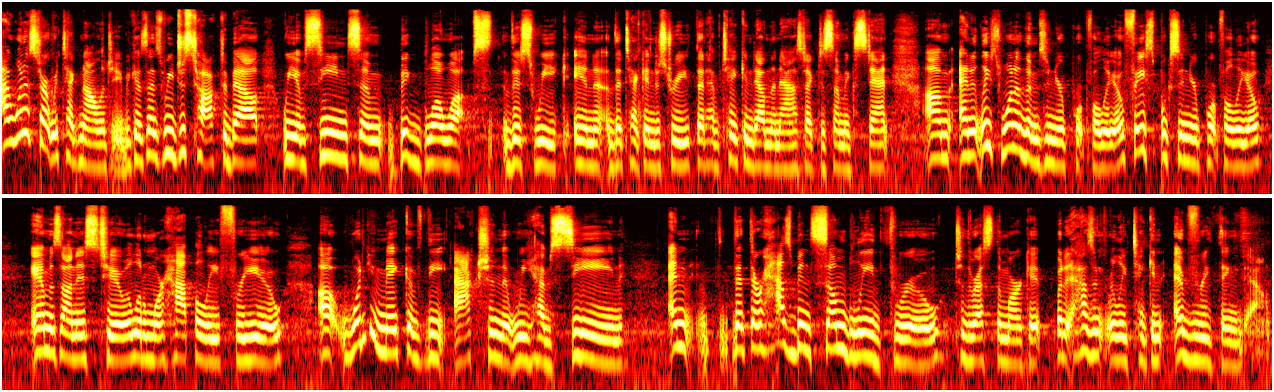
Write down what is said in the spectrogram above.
I want to start with technology because, as we just talked about, we have seen some big blow ups this week in the tech industry that have taken down the NASDAQ to some extent. Um, and at least one of them is in your portfolio. Facebook's in your portfolio. Amazon is too, a little more happily for you. Uh, what do you make of the action that we have seen? And that there has been some bleed through to the rest of the market, but it hasn't really taken everything down.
